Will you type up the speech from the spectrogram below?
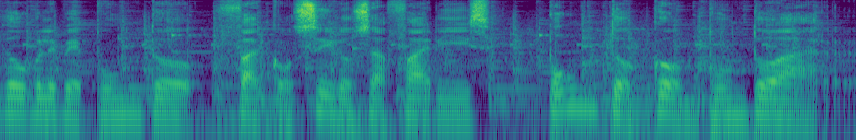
www.facoserosafaris.com.ar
